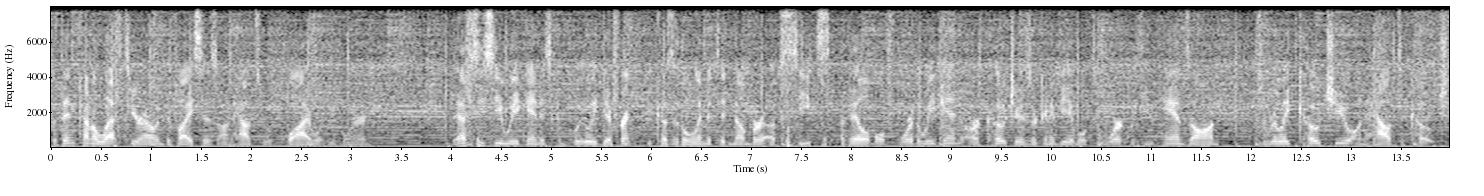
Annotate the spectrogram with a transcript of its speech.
but then kind of left to your own devices on how to apply what you've learned. The FCC weekend is completely different because of the limited number of seats available for the weekend. Our coaches are going to be able to work with you hands on to really coach you on how to coach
